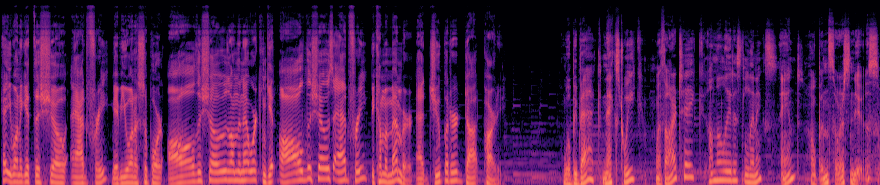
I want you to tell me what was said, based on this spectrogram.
Hey, you want to get this show ad free? Maybe you want to support all the shows on the network and get all the shows ad free? Become a member at jupiter.party. We'll be back next week with our take on the latest Linux and open source news.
